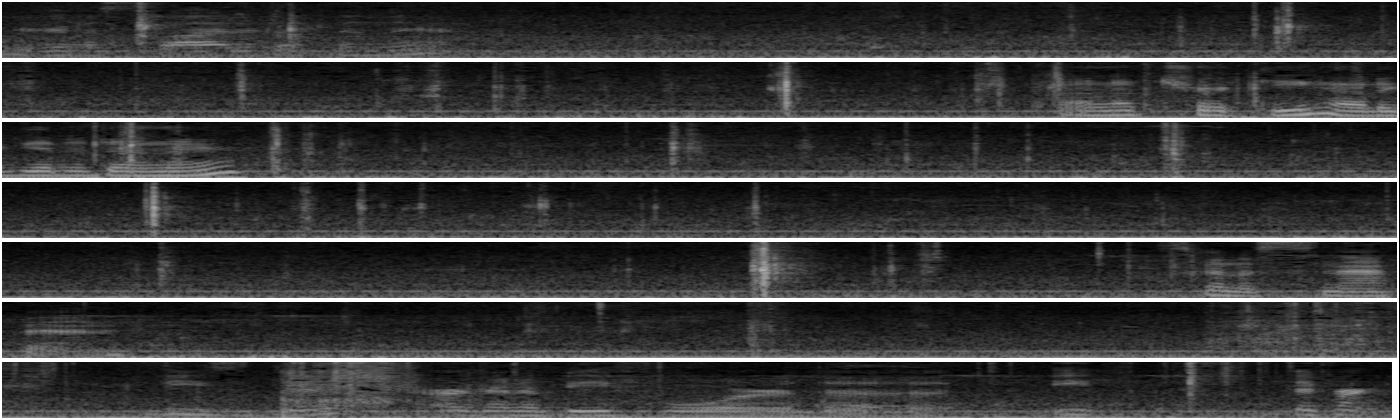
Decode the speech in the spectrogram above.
You're going to slide it up in there. Kind of tricky how to get it in there. It's going to snap in. These discs are going to be for the different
